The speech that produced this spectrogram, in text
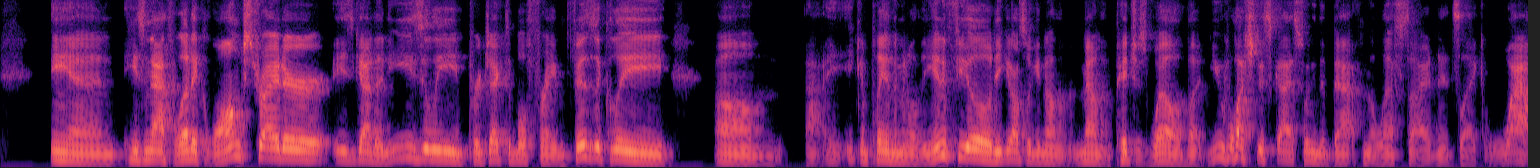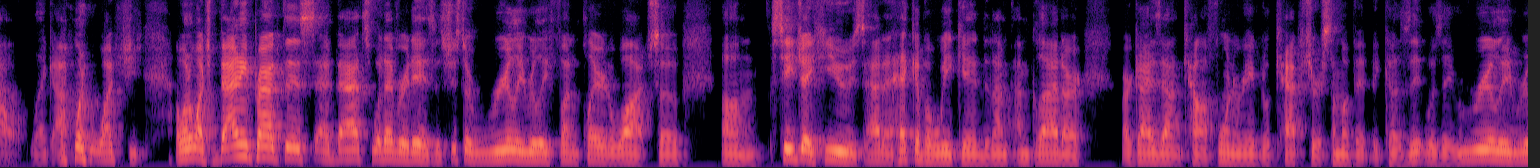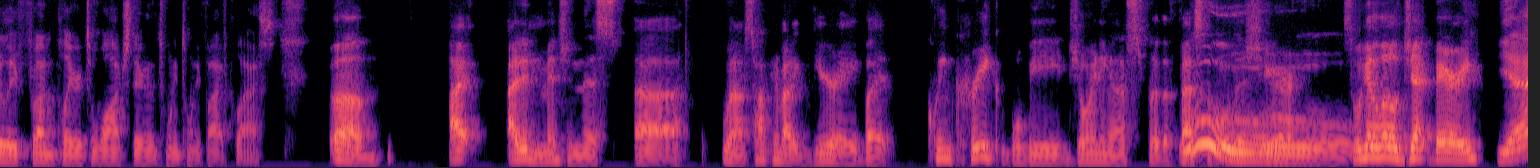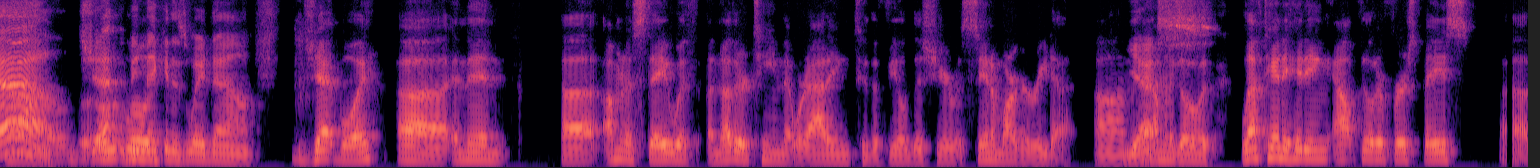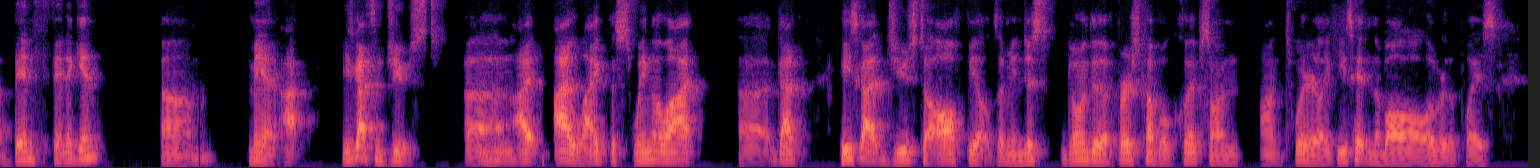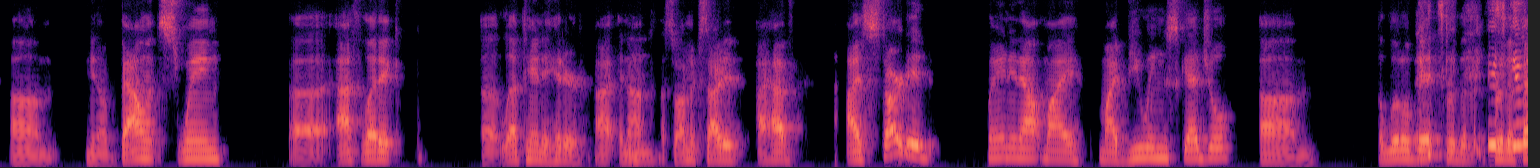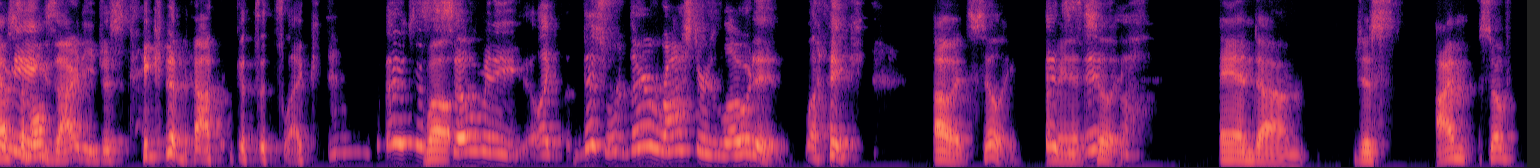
and he's an athletic long strider. He's got an easily projectable frame physically. Um, he can play in the middle of the infield. He can also get on the mound and pitch as well. But you watch this guy swing the bat from the left side, and it's like, wow! Like I want to watch. I want to watch batting practice at bats, whatever it is. It's just a really, really fun player to watch. So, um, CJ Hughes had a heck of a weekend, and I'm I'm glad our our guys out in California were able to capture some of it because it was a really, really fun player to watch there in the 2025 class. Um, I I didn't mention this uh, when I was talking about a Aguirre, but Queen Creek will be joining us for the festival Ooh. this year. So we get a little Jet Berry. Yeah, uh, Jet will be making his way down. Jet boy. Uh, and then uh, I'm going to stay with another team that we're adding to the field this year with Santa Margarita. Um, yes. I'm going to go with left-handed hitting outfielder first base, uh, Ben Finnegan. Um, man, I, he's got some juice. Uh, mm-hmm. I I like the swing a lot. Uh, got he's got juice to all fields. I mean, just going through the first couple clips on on Twitter, like he's hitting the ball all over the place. Um, you know, balanced swing, uh, athletic, uh, left-handed hitter, I, and mm-hmm. I, so I'm excited. I have I started planning out my my viewing schedule um a little bit for the for the festival. Anxiety just thinking about it because it's like there's just well, so many like this their roster's loaded like oh it's silly i mean it's, silly and um just i'm so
